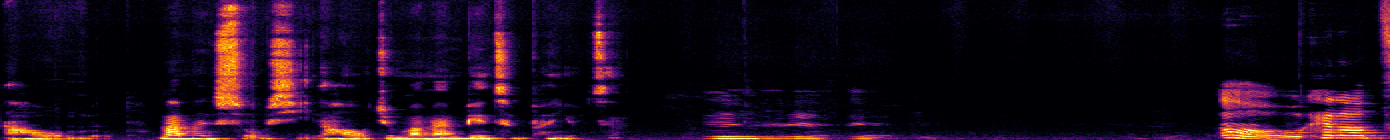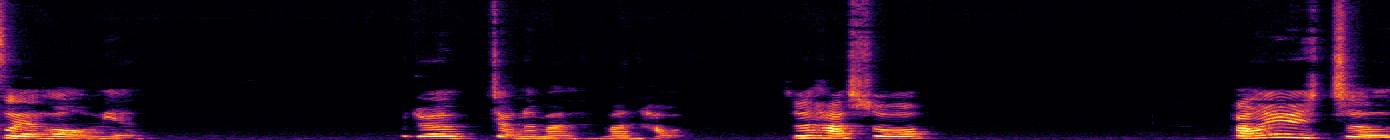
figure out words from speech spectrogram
然后我们慢慢熟悉，然后就慢慢变成朋友这样。嗯嗯嗯嗯。哦，我看到最后面，我觉得讲的蛮蛮好的，就是他说，防御者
